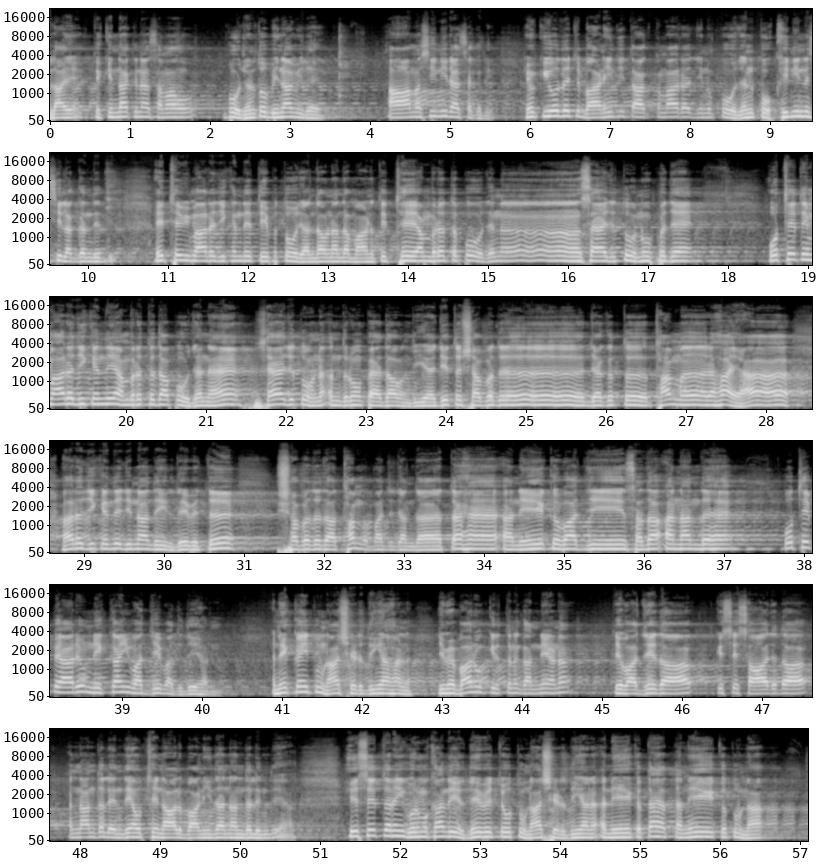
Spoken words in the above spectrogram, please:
ਲਾਏ ਤੇ ਕਿੰਨਾ ਕਿੰਨਾ ਸਮਾਂ ਉਹ ਭੋਜਨ ਤੋਂ ਬਿਨਾਂ ਵੀ ਰਹੇ। ਆਮ ਅਸੀਂ ਨਹੀਂ ਰਹਿ ਸਕਦੇ ਕਿਉਂਕਿ ਉਹਦੇ ਚ ਬਾਣੀ ਦੀ ਤਾਕਤ ਮਹਾਰਾਜ ਜੀ ਨੂੰ ਭੋਜਨ ਭੁੱਖ ਹੀ ਨਹੀਂ ਸੀ ਲੱਗਣ ਦਿੱਤੀ ਇੱਥੇ ਵੀ ਮਹਾਰਾਜ ਜੀ ਕਹਿੰਦੇ ਤਿਪਤ ਹੋ ਜਾਂਦਾ ਉਹਨਾਂ ਦਾ ਮਨ ਤਿੱਥੇ ਅੰਮ੍ਰਿਤ ਭੋਜਨ ਸਹਿਜ ਧੁਨ ਉਪਜੈ। ਉੱਥੇ ਤੇ ਮਹਾਰਾਜ ਜੀ ਕਹਿੰਦੇ ਅੰਮ੍ਰਿਤ ਦਾ ਭੋਜਨ ਹੈ, ਸਹਿਜ ਧੁਨ ਅੰਦਰੋਂ ਪੈਦਾ ਹੁੰਦੀ ਹੈ। ਜਿਤ ਸ਼ਬਦ ਜਗਤ ਥਮ ਰਹਾਇਆ। ਮਹਾਰਾਜ ਜੀ ਕਹਿੰਦੇ ਜਿਨ੍ਹਾਂ ਦੇ ਹਿਰਦੇ ਵਿੱਚ ਸ਼ਬਦ ਦਾ ਥੰਮ ਵੱਜ ਜਾਂਦਾ ਹੈ, ਤਹ ਅਨੇਕ ਵਾਜੇ ਸਦਾ ਆਨੰਦ ਹੈ। ਉੱਥੇ ਪਿਆਰਿਓ, ਨੇਕਾਂ ਹੀ ਵਾਜੇ ਵੱਜਦੇ ਹਨ। ਅਨੇਕਾਂ ਹੀ ਧੁਨਾਂ ਛਿੜਦੀਆਂ ਹਨ। ਜਿਵੇਂ ਬਾਹਰੋਂ ਕੀਰਤਨ ਗਾਉਂਦੇ ਆ ਨਾ, ਤੇ ਵਾਜੇ ਦਾ, ਕਿਸੇ ਸਾਜ਼ ਦਾ ਆਨੰਦ ਲੈਂਦੇ ਆ, ਉੱਥੇ ਨਾਲ ਬਾਣੀ ਦਾ ਆਨੰਦ ਲੈਂਦੇ ਆ। ਇਸੇ ਤਰ੍ਹਾਂ ਹੀ ਗੁਰਮੁਖਾਂ ਦੇ ਹਿਰਦੇ ਵਿੱਚ ਉਹ ਧੁਨਾਂ ਛਿੜਦੀਆਂ ਹਨ। ਅਨੇਕ ਤਹਿਤ ਅਨੇਕ ਧੁਨਾਂ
